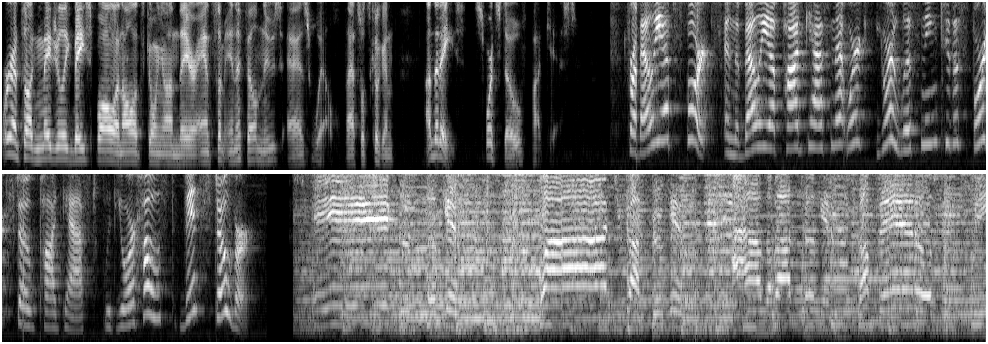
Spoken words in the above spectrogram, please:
We're going to talk Major League Baseball and all that's going on there and some NFL news as well. That's what's cooking on today's Sports Stove podcast. From Belly Up Sports and the Belly Up Podcast Network, you're listening to the Sports Stove podcast with your host, Vince Stover. Hey, good looking. What you got cooking? How's about cooking something up for me?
